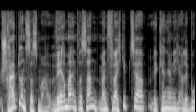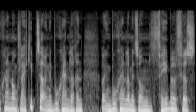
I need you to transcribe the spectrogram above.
Schreibt uns das mal. Wäre mal interessant. Meine, vielleicht gibt es ja, wir kennen ja nicht alle Buchhandlungen, vielleicht gibt es ja irgendeine Buchhändlerin, irgendeinen Buchhändler mit so einem Fable fürs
